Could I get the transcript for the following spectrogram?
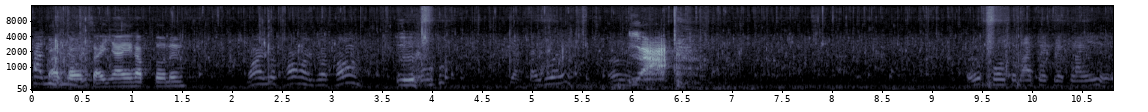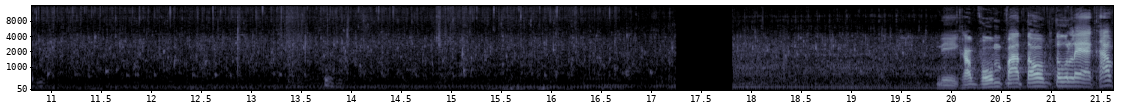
ปลาตองใส่ใหญ่ครับตัวหนึ่งว่าอย่าท้องอย่าท้องเอออยากใส่ด้วยเออพอสบายไปไกลๆเลย นี่ครับผมปลาตองตัวแรกครับ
